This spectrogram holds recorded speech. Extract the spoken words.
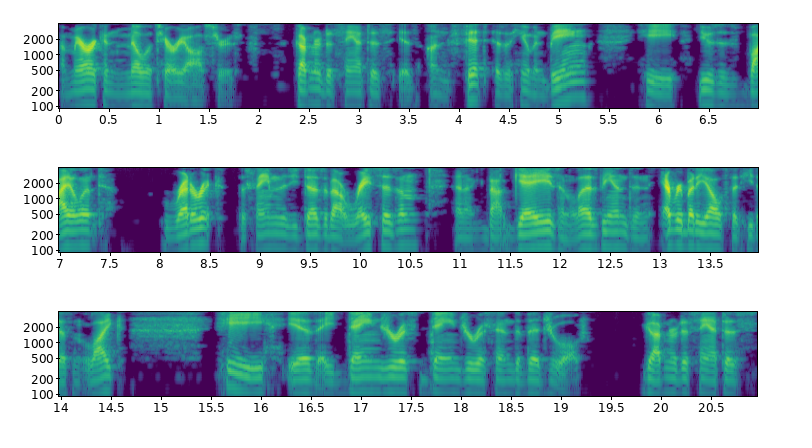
American military officers. Governor DeSantis is unfit as a human being. He uses violent rhetoric, the same that he does about racism and about gays and lesbians and everybody else that he doesn't like. He is a dangerous, dangerous individual. Governor DeSantis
